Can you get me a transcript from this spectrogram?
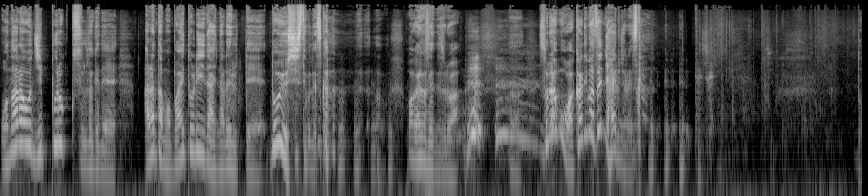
おならをジップロックするだけであなたもバイトリーダーになれるってどういうシステムですか？わかりませんねそれは、うん。それはもう分かりませんに入るじゃないですか。確かに。ど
